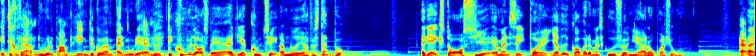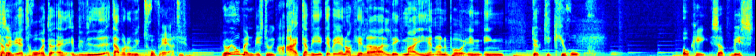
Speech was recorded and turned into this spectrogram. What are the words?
ja, det kunne være, nu er det bare om penge, det kunne være om alt muligt andet. Det kunne vel også være, at jeg kun taler om noget, jeg har forstand på. At jeg ikke står og siger, at man siger, prøv at høre, jeg ved godt, hvordan man skal udføre en hjerteoperation. Ja, altså, der vil jeg tro, at, at, at vi vide, at der var du ikke troværdig. Jo, jo, men hvis du ikke... Nej, der vil, der vil jeg nok hellere lægge mig i hænderne på en, en dygtig kirurg. Okay, så hvis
